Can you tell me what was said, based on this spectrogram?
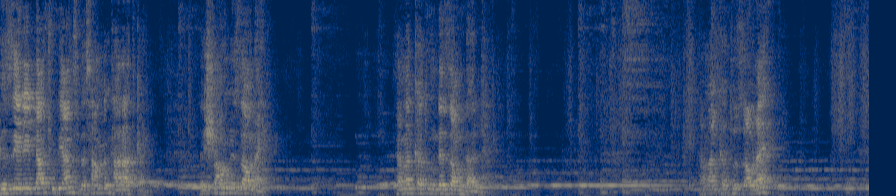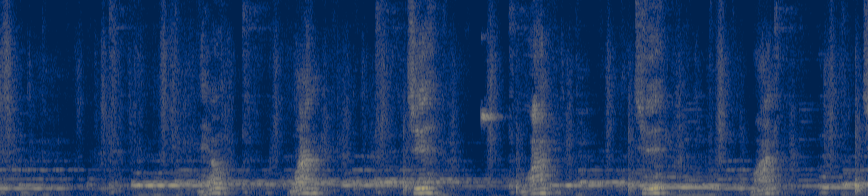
ጊዜ የሌላችሁ ቢያንስ በሳምንት አራት ቀን። እሺ አሁን እዛው ላይ ተመልከቱ። እንደዛው እንዳለ ተመልከቱ። እዛው ላይ ይኸው one two one ቱ ዋን ቱ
